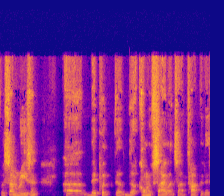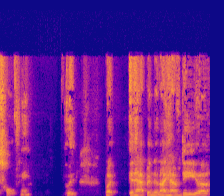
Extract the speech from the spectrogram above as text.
for some reason uh, they put the, the cone of silence on top of this whole thing. But it happened, and I have the uh,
